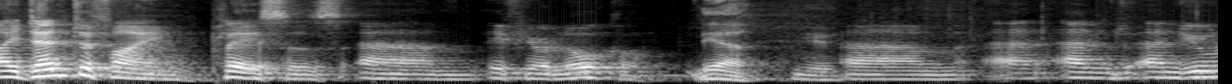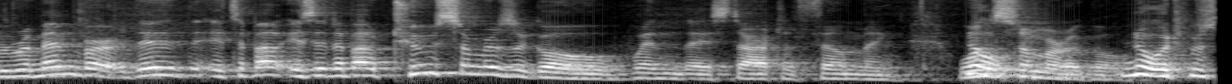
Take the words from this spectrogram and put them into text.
identifying places um, if you're local. Yeah. Yeah. Um, and and you'll remember th- th- it's about is it about two summers ago when they started filming? One No, summer ago. No, it was,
